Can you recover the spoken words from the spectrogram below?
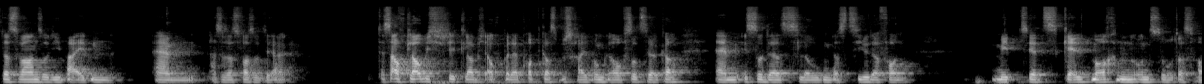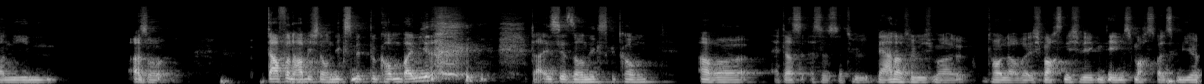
Das waren so die beiden, ähm, also das war so der das auch, glaube ich, steht, glaube ich, auch bei der Podcast-Beschreibung drauf, so circa, ähm, ist so der Slogan, das Ziel davon. Mit jetzt Geld machen und so, das war nie ein, also davon habe ich noch nichts mitbekommen bei mir. da ist jetzt noch nichts gekommen. Aber das es ist natürlich, wäre natürlich mal toll, aber ich mache es nicht wegen dem, ich mache es, weil es mir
